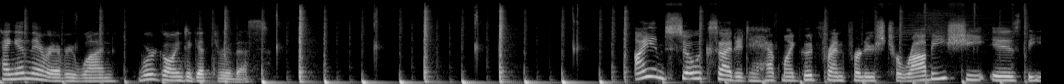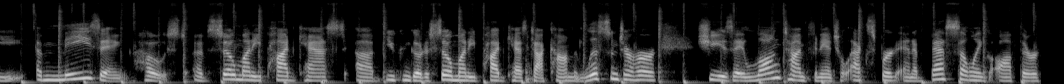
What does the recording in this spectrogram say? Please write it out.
Hang in there, everyone. We're going to get through this. I am so excited to have my good friend Farnoosh Torabi. She is the amazing host of So Money Podcast. Uh, you can go to SoMoneyPodcast.com and listen to her. She is a longtime financial expert and a best-selling author.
